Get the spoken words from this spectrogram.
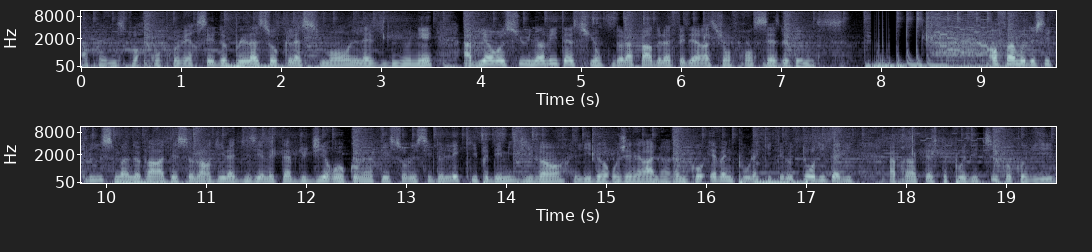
Après une histoire controversée de place au classement, l'Avignonnais a bien reçu une invitation de la part de la Fédération française de tennis. Enfin, mot de cyclisme, à ne pas rater ce mardi la dixième étape du Giro commentée sur le site de l'équipe des Midi 20. Leader au général, Remco Evenpool a quitté le Tour d'Italie après un test positif au Covid.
